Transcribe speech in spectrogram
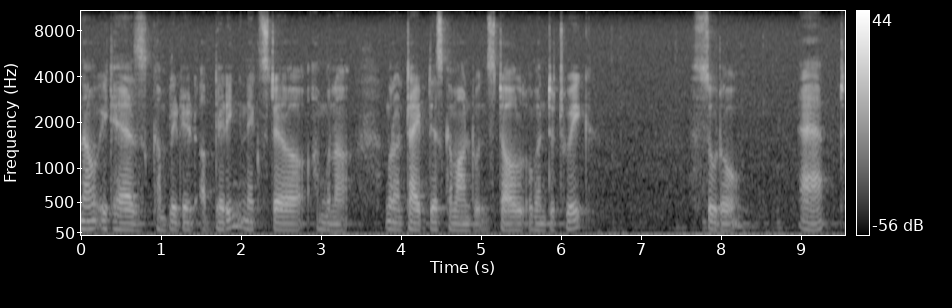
now it has completed updating. Next uh, I'm gonna I'm gonna type this command to install Ubuntu Tweak sudo apt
